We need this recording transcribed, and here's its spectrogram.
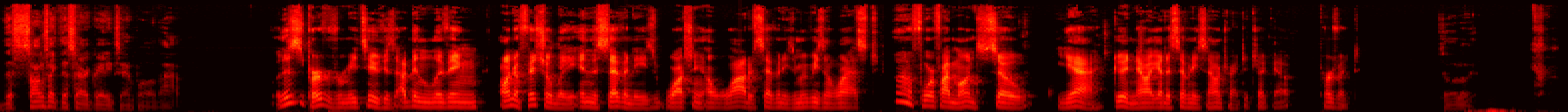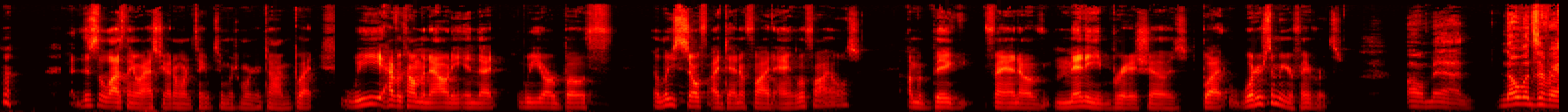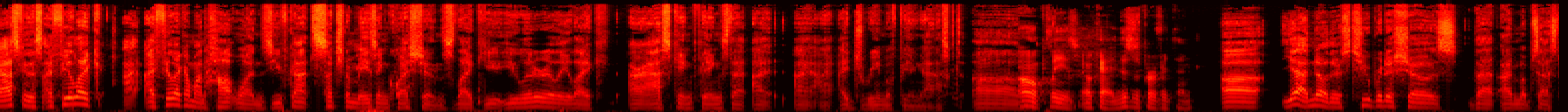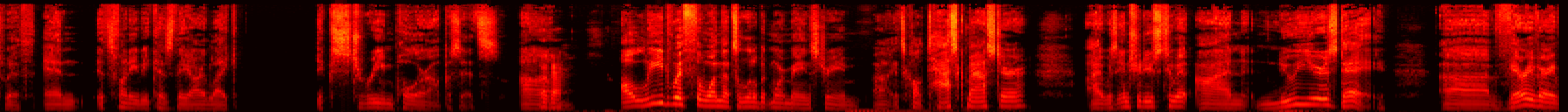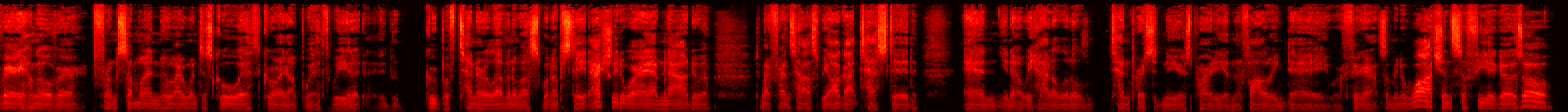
the songs like this are a great example of that Well, this is perfect for me too because I've been living unofficially in the 70s, watching a lot of 70s movies in the last oh, four or five months. So, yeah, good. Now I got a 70s soundtrack to check out. Perfect. totally This is the last thing I'll ask you. I don't want to take up too much more of your time, but we have a commonality in that we are both at least self identified Anglophiles. I'm a big fan of many British shows, but what are some of your favorites? Oh man, no one's ever asked me this. I feel like I, feel like I'm on Hot Ones. You've got such amazing questions. Like you, you literally like are asking things that I, I, I- I dream of being asked. Um, Oh, please. Okay, this is perfect then. Uh, yeah, no. There's two British shows that I'm obsessed with, and it's funny because they are like extreme polar opposites. Um, Okay. I'll lead with the one that's a little bit more mainstream. Uh, it's called Taskmaster. I was introduced to it on New Year's Day. Uh, very, very, very hungover from someone who I went to school with, growing up with. We, a group of ten or eleven of us, went upstate, actually to where I am now, to a, to my friend's house. We all got tested, and you know we had a little ten person New Year's party. And the following day, we're figuring out something to watch, and Sophia goes, "Oh,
